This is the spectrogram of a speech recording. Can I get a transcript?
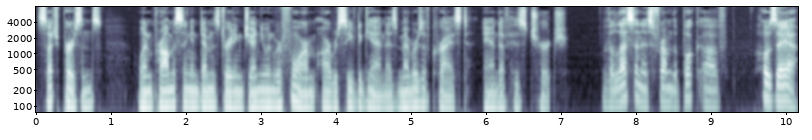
Such persons, when promising and demonstrating genuine reform, are received again as members of Christ and of his church. The lesson is from the book of Hosea.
